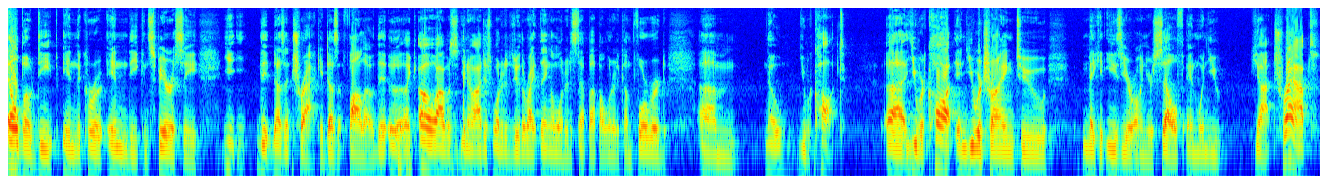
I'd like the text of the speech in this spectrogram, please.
elbow deep in the in the conspiracy, it doesn't track. It doesn't follow. The, like, oh, I was, you know, I just wanted to do the right thing. I wanted to step up. I wanted to come forward. Um, no, you were caught. Uh, you were caught, and you were trying to make it easier on yourself. And when you got trapped,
